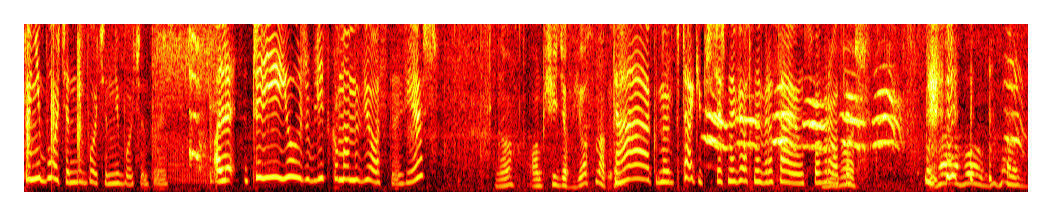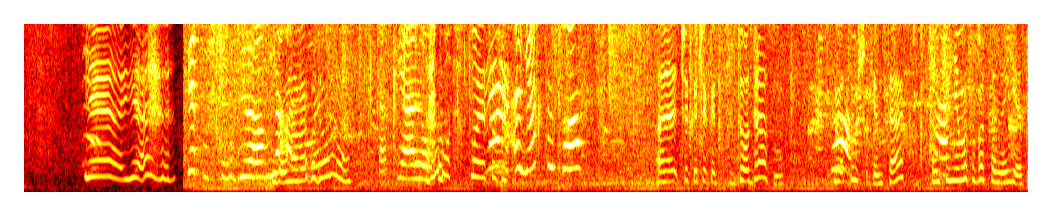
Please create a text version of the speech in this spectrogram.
To nie błocian, nie błocian, nie błocian to jest. Ale, czyli już blisko mamy wiosnę, wiesz? No, on przyjdzie w wiosnę. Tak, no ptaki przecież na wiosnę wracają z No powrotem. Brawo, brawo. Nie, nie. Kwiatuszki wybierałam Do ja. nowego domu. Tak, ja lubię. Moje sobie. A jak to co? Ale czekaj, czekaj, to od razu. Z kwiatuszkiem, tak? On tu nie ma chyba ceny, jest.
